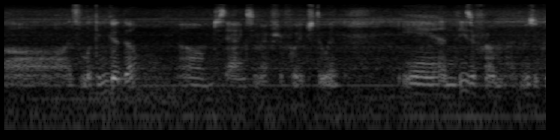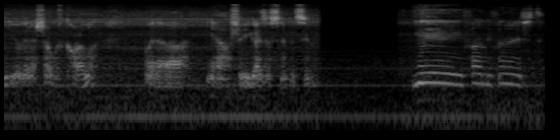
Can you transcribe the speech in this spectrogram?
Uh, it's looking good though. Um, just adding some extra footage to it. And these are from a music video that I shot with Carla. But uh, yeah, I'll show you guys a snippet soon. Yay, finally finished.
